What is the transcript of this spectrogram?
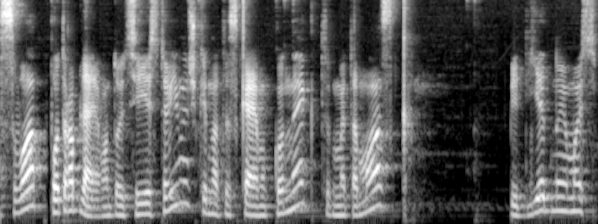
свап, потрапляємо до цієї сторіночки, натискаємо Connect, Metamask, під'єднуємось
